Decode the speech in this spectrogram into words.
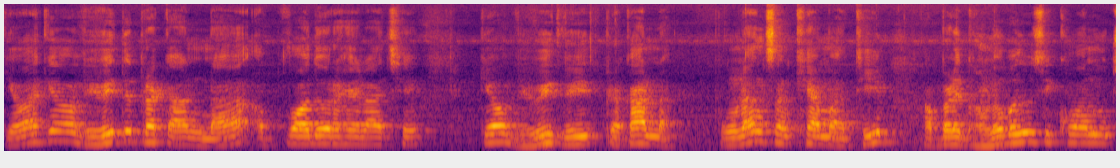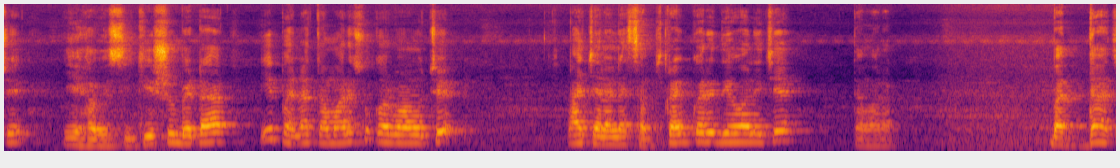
કેવા કેવા વિવિધ પ્રકારના અપવાદો રહેલા છે? કેવા વિવિધ વિવિધ પ્રકારના પૂર્ણાંક સંખ્યામાંથી આપણે ઘણું બધું શીખવાનું છે? એ હવે શીખીશું બેટા. એ પહેલાં તમારે શું કરવાનું છે? આ ચેનલને સબસ્ક્રાઈબ કરી દેવાની છે. તમારા બધા જ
